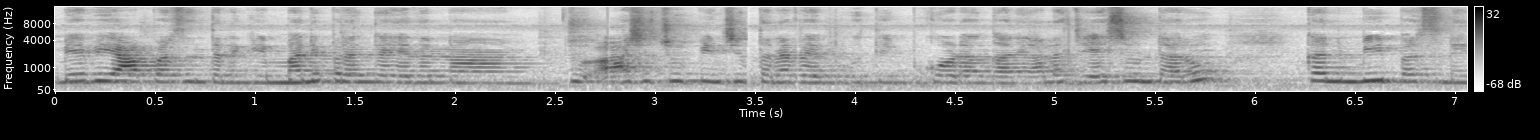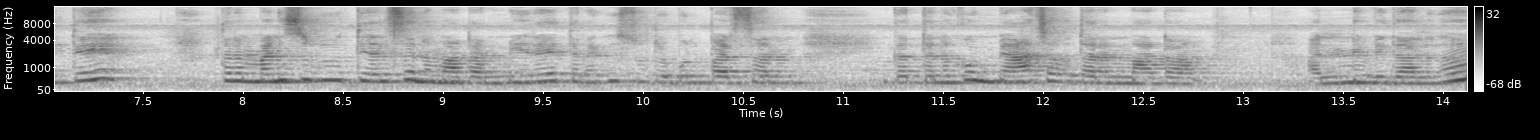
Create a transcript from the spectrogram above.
మేబీ ఆ పర్సన్ తనకి మనీ పరంగా ఏదన్నా చూ- ఆశ చూపించి తన వైపుకు తిప్పుకోవడం కానీ అలా చేసి ఉంటారు. కానీ మీ పర్సన్ అయితే తన మనసుకు తెలుసు అనమాట మీరే తనకి సూటబుల్ పర్సన్. ఇంకా తనకు మ్యాచ్ అవుతారనమాట అన్ని విధాలుగా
